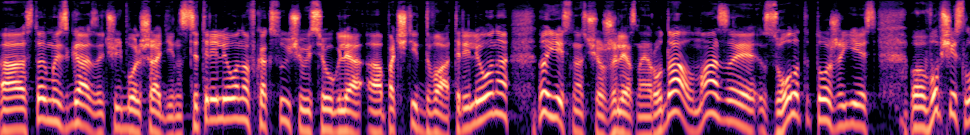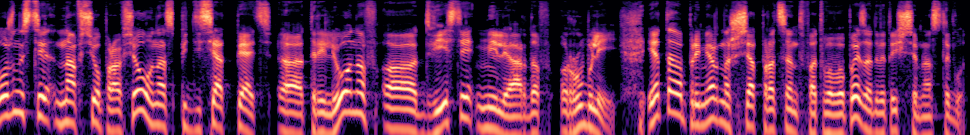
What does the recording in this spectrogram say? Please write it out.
а стоимость газа чуть больше 11 триллионов, коксующегося угля а, почти 2 триллиона. Ну, есть у нас еще железная руда, алмазы, золото тоже есть. В общей сложности на все про все у нас 55 а, триллионов 200 миллиардов рублей. Это примерно 60% от ВВП за 2017 год.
